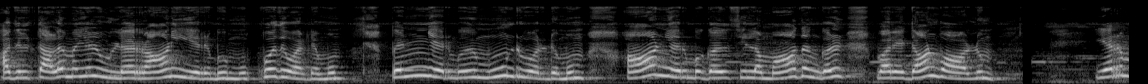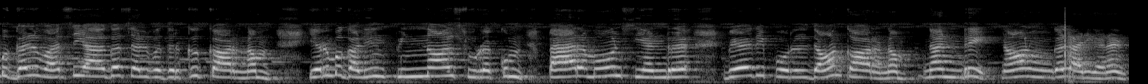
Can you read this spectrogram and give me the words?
அதில் தலைமையில் உள்ள ராணி எறும்பு முப்பது வருடமும் பெண் எறும்பு மூன்று வருடமும் ஆண் எறும்புகள் சில மாதங்கள் வரைதான் வாழும். எறும்புகள் வரிசையாக செல்வதற்கு காரணம் எறும்புகளின் பின்னால் சுரக்கும் பாரமோன்ஸ் என்ற வேதிப்பொருள்தான் காரணம். நன்றி நான் உங்கள் அறிகரன்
